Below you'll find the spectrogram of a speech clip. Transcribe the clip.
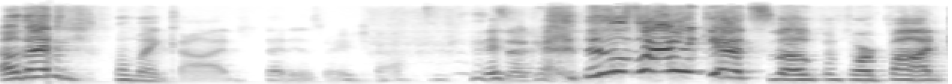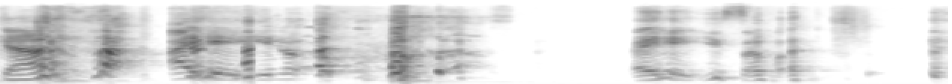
Oh, that is, oh my God, that is Ray Charles. It's okay. this is why we can't smoke before podcast. I hate you. I hate you so much.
